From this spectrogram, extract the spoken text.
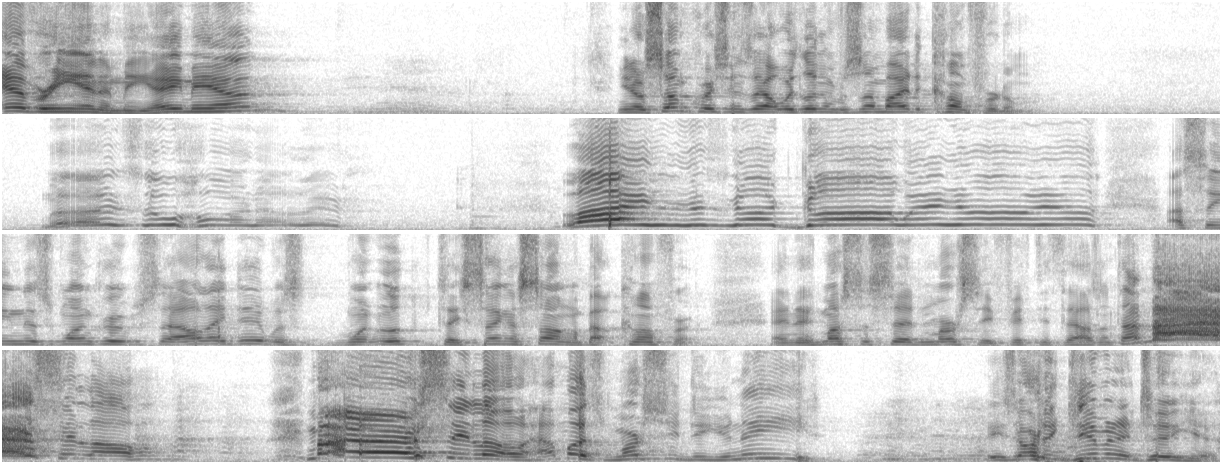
every enemy. Amen? You know, some Christians are always looking for somebody to comfort them. Oh, it's so hard. Life got God. Where you are? I seen this one group say all they did was went, look. They sang a song about comfort, and they must have said mercy fifty thousand times. Mercy, Lord. Mercy, Lord. How much mercy do you need? He's already given it to you.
